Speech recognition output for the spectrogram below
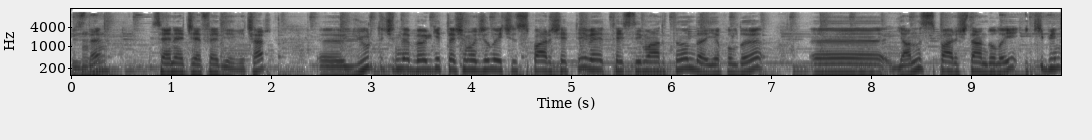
bizde. SNCF diye geçer. Ee, yurt içinde bölge taşımacılığı için sipariş ettiği ve teslimatının da yapıldığı e, yanlış siparişten dolayı 2000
